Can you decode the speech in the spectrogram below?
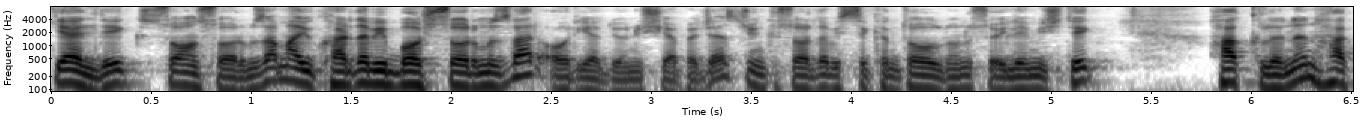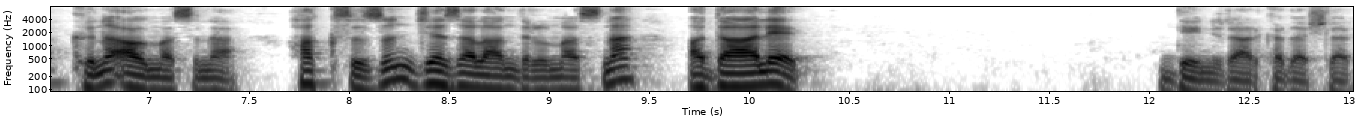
Geldik son sorumuza ama yukarıda bir boş sorumuz var. Oraya dönüş yapacağız. Çünkü soruda bir sıkıntı olduğunu söylemiştik. Haklının hakkını almasına, haksızın cezalandırılmasına adalet denir arkadaşlar.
